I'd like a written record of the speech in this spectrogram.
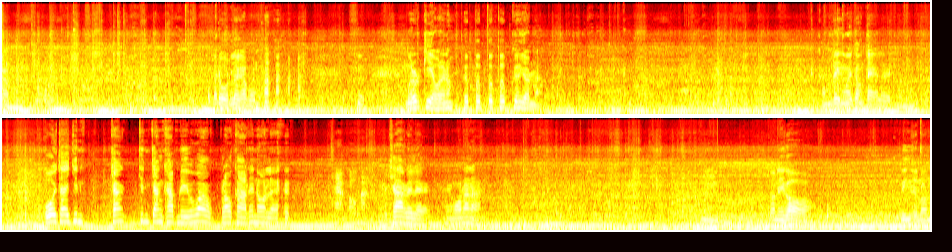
ครับ กระโดด เลยครับผมเหมือนรถเกี่ยวเลยเนาะปึ๊บปึ๊บปึ๊บปึ๊บเครื่องยนต์อะคันเร่งไม่ต้องแตะเลย โอ้ยไทยจินช่างจินจังขับนี่เพราะว่าเราขาดแน่นอนแหละชากเขาหักกระชากเลยแหละไอ้มอนั่นอะอืมตอนนี้ก็วิ่งถนน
